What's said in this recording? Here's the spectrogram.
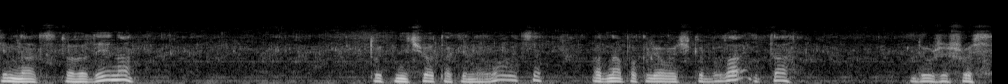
17 година. Тут нічого так і не ловиться. Одна покльовочка була і та дуже щось.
